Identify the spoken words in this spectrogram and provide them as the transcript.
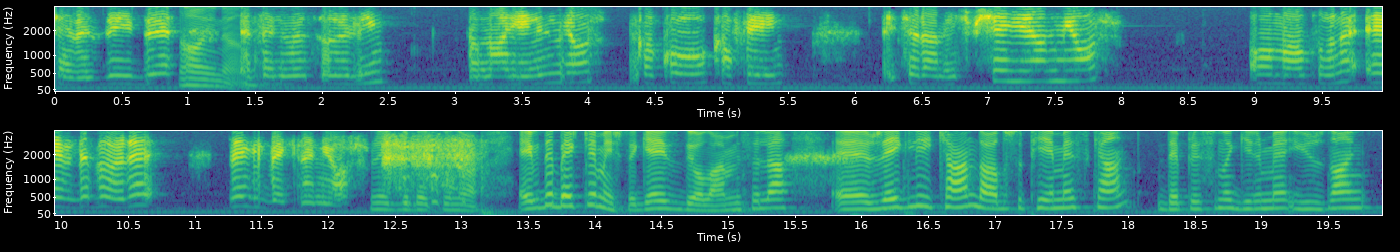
çereziydi. Aynen. Efendime söyleyeyim. Bunlar yenilmiyor. Kakao, kafein içeren hiçbir şey yenmiyor. Ondan sonra evde böyle regl bekleniyor. Regli bekleniyor. Evde bekleme işte gez diyorlar. Mesela e, regliyken daha doğrusu PMS'ken depresyona girme yüzden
